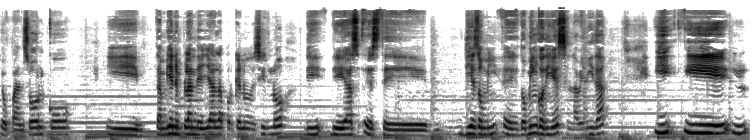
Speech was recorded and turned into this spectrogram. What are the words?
Teopanzolco y también en Plan de Ayala, ¿por qué no decirlo? Días, este, 10 domi eh, domingo 10 en la avenida. Y, y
